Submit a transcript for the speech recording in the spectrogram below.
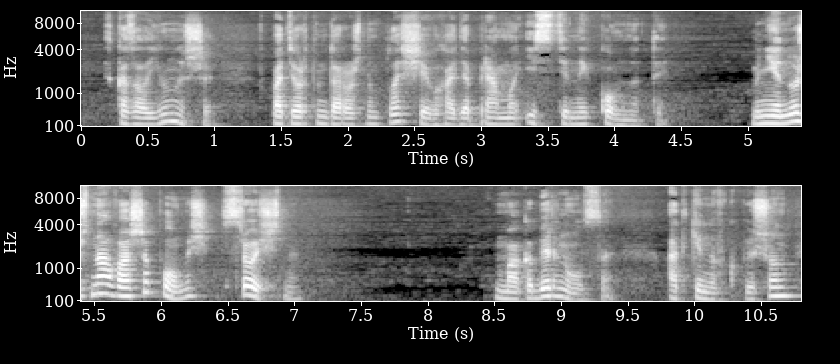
– сказал юноша в потертом дорожном плаще, выходя прямо из стены комнаты. «Мне нужна ваша помощь, срочно!» Мак обернулся. Откинув капюшон,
